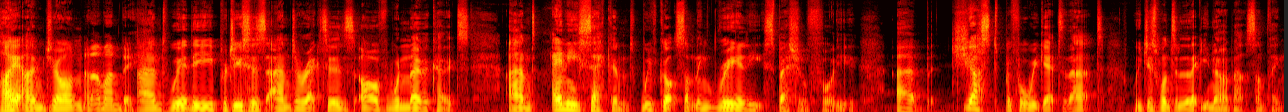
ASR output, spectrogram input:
Hi, I'm John. And I'm Andy. And we're the producers and directors of Wooden Overcoats. And any second, we've got something really special for you. Uh, but just before we get to that, we just wanted to let you know about something.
